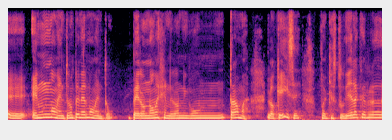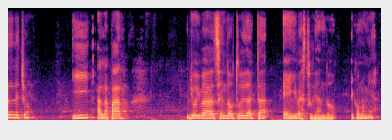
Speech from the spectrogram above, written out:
eh, en un momento, en un primer momento, pero no me generó ningún trauma. Lo que hice fue que estudié la carrera de derecho y a la par yo iba siendo autodidacta e iba estudiando economía.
